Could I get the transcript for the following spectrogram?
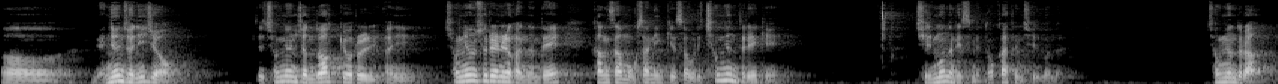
어, 몇 년 전이죠. 청년 전도학교를, 아니, 청년 수련을 갔는데 강사 목사님께서 우리 청년들에게 질문을 했습니다. 똑같은 질문을. 청년들아,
